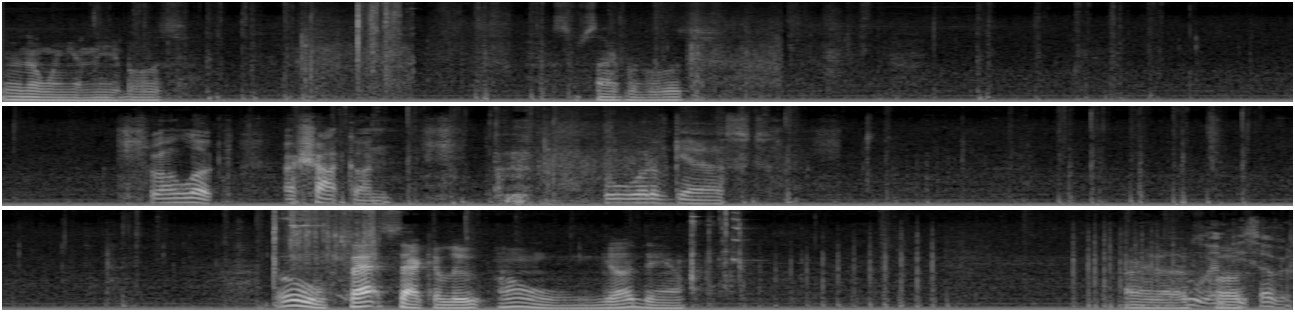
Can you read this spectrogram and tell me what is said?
Know when you're gonna need bullets. Some sniper bullets. So look, a shotgun. Who would have guessed? Oh, fat sack of loot. Oh, goddamn. Alright, that Ooh, was close. MP7.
